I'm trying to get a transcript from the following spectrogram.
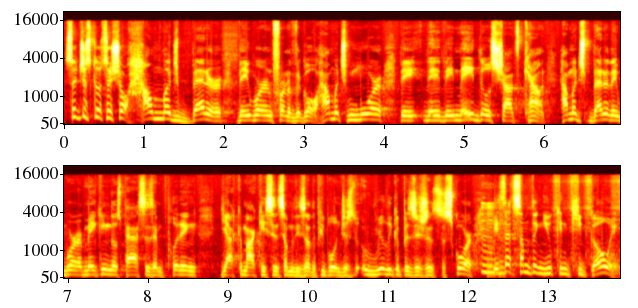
So it just goes to show how much better they were in front of the goal, how much more they, they, they made those shots count, how much better they were at making those passes and putting Giakoumakis and some of these other people in just really good positions to score. Mm-hmm. Is that something you can keep going?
